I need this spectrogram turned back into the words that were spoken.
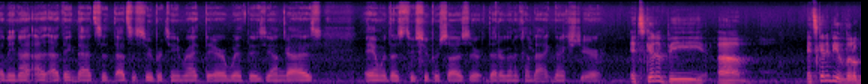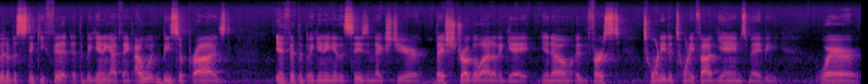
I mean, I, I think that's a, that's a super team right there with those young guys and with those two superstars that are, that are going to come back next year. It's going to be um, it's going to be a little bit of a sticky fit at the beginning, I think. I wouldn't be surprised if at the beginning of the season next year they struggle out of the gate, you know, the first 20 to 25 games maybe where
